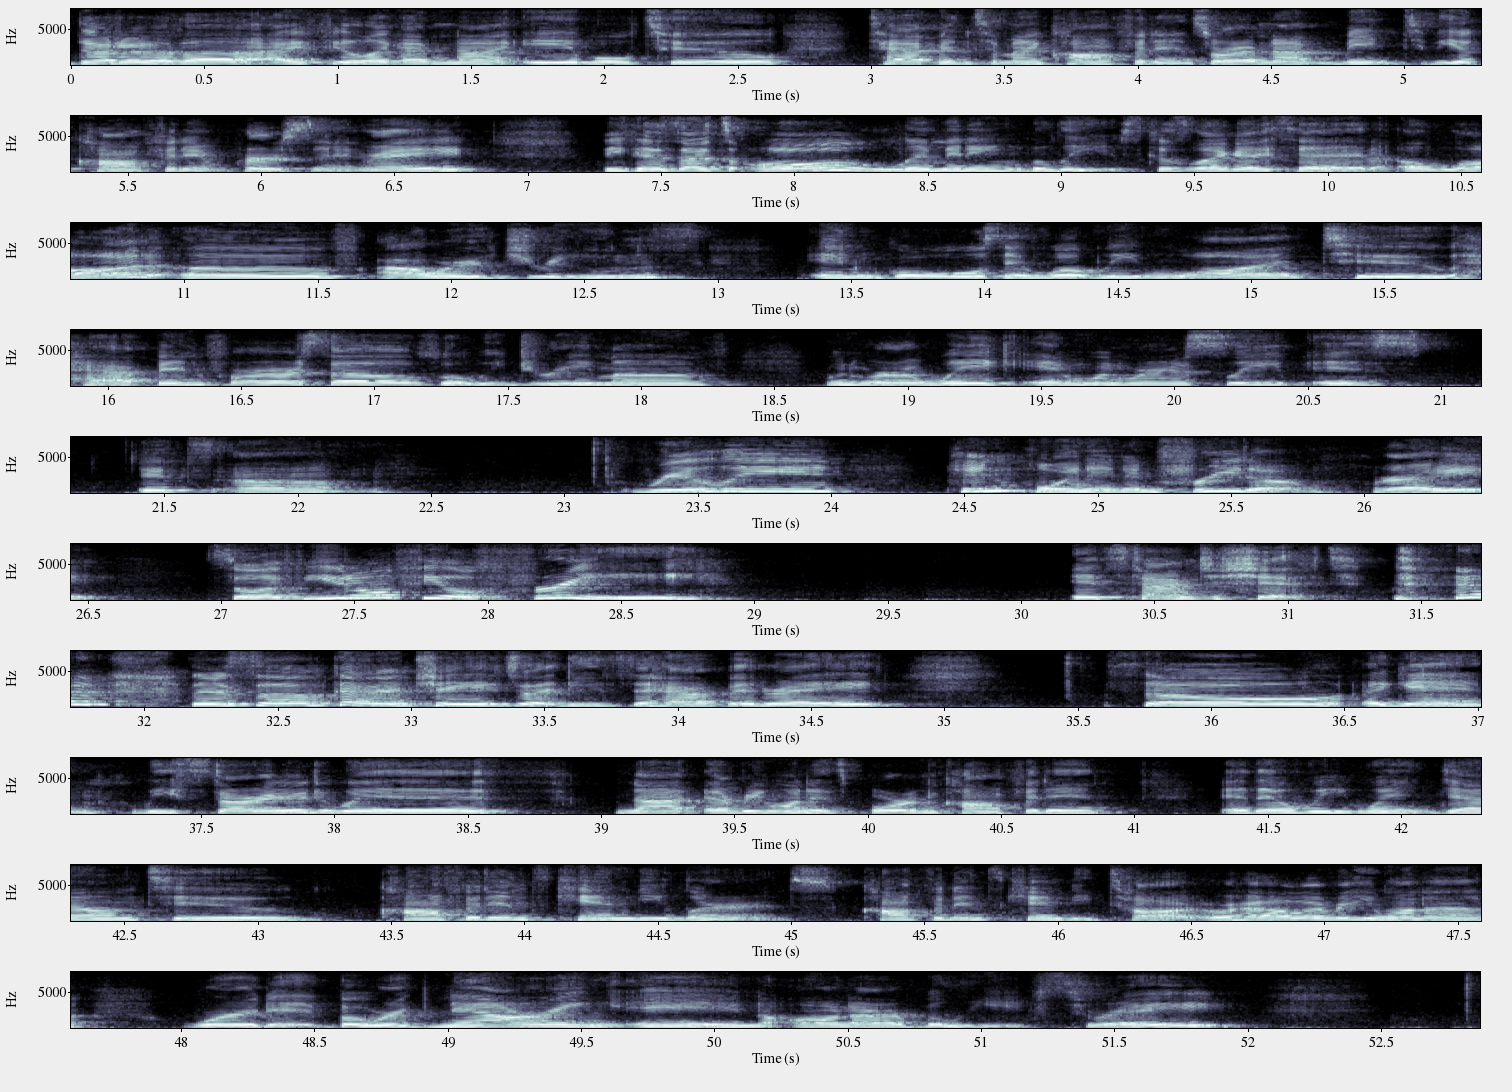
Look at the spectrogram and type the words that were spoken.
da da da i feel like i'm not able to tap into my confidence or i'm not meant to be a confident person right? Because that's all limiting beliefs. Because like i said a lot of our dreams and goals and what we want to happen for ourselves, what we dream of when we're awake and when we're asleep is it's um, really pinpointed in freedom, right? So if you don't feel free, it's time to shift. There's some kind of change that needs to happen, right? So again, we started with not everyone is born confident. And then we went down to confidence can be learned, confidence can be taught, or however you want to word it. But we're narrowing in on our beliefs, right?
